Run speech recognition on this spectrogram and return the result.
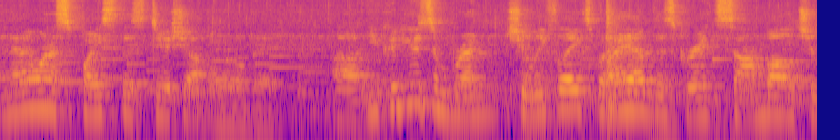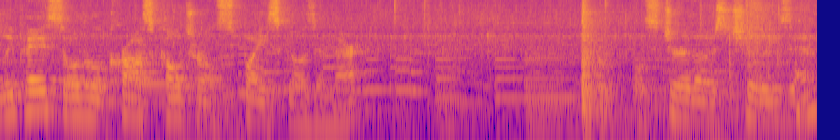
And then I wanna spice this dish up a little bit. Uh, you could use some red chili flakes, but I have this great sambal chili paste, so a little cross-cultural spice goes in there. We'll stir those chilies in.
